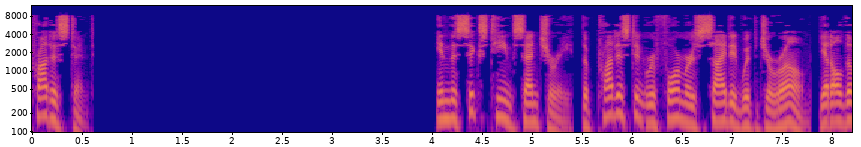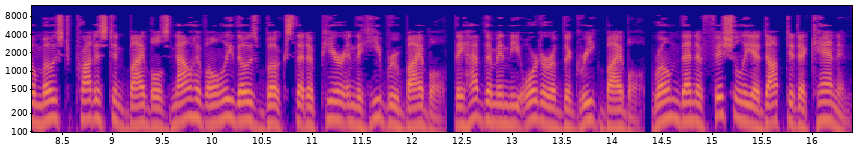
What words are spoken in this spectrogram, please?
Protestant In the 16th century, the Protestant reformers sided with Jerome, yet although most Protestant Bibles now have only those books that appear in the Hebrew Bible, they have them in the order of the Greek Bible. Rome then officially adopted a canon,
